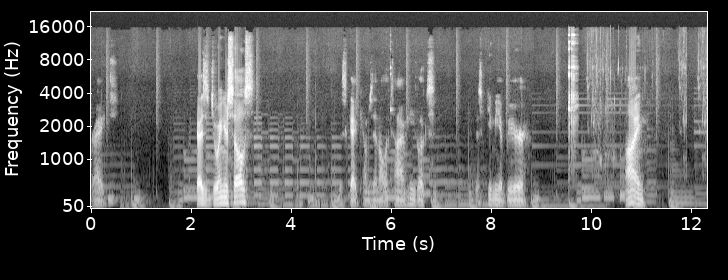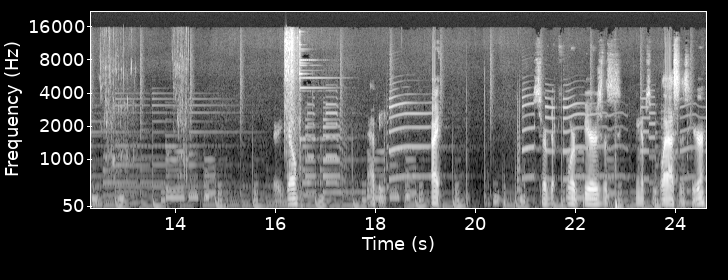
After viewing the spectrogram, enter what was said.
Right. guys enjoying yourselves? This guy comes in all the time. He looks, just give me a beer. Fine. Go. Happy. All right. Served up four beers. Let's clean up some glasses here.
